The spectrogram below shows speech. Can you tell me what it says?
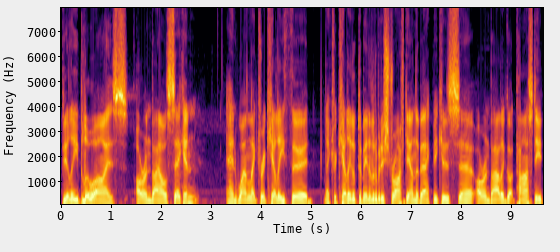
Billy Blue Eyes, Oren Bale second, and one Electric Kelly third. Electric Kelly looked to be in a little bit of strife down the back because uh, Oren Bale had got past it.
